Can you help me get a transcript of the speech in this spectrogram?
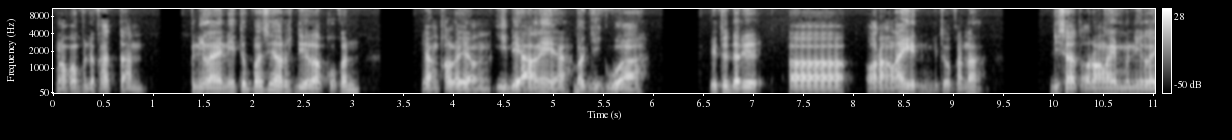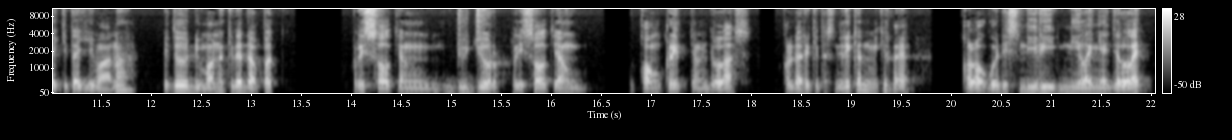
melakukan pendekatan. Penilaian itu pasti harus dilakukan yang kalau yang idealnya ya bagi gua itu dari uh, orang lain gitu. Karena di saat orang lain menilai kita gimana itu di mana kita dapat result yang jujur result yang konkret yang jelas. Kalau dari kita sendiri kan mikir kayak kalau gue di sendiri nilainya jelek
